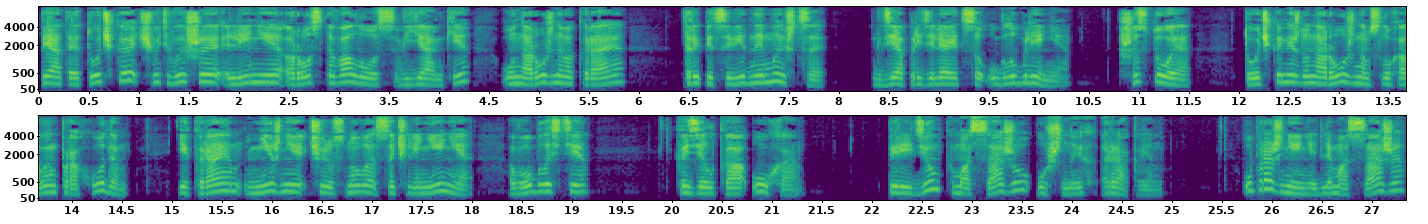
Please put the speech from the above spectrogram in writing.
Пятая точка чуть выше линии роста волос в ямке у наружного края трапециевидной мышцы, где определяется углубление. Шестое. Точка между наружным слуховым проходом и краем нижнечелюстного сочленения в области козелка уха. Перейдем к массажу ушных раковин. Упражнение для массажа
